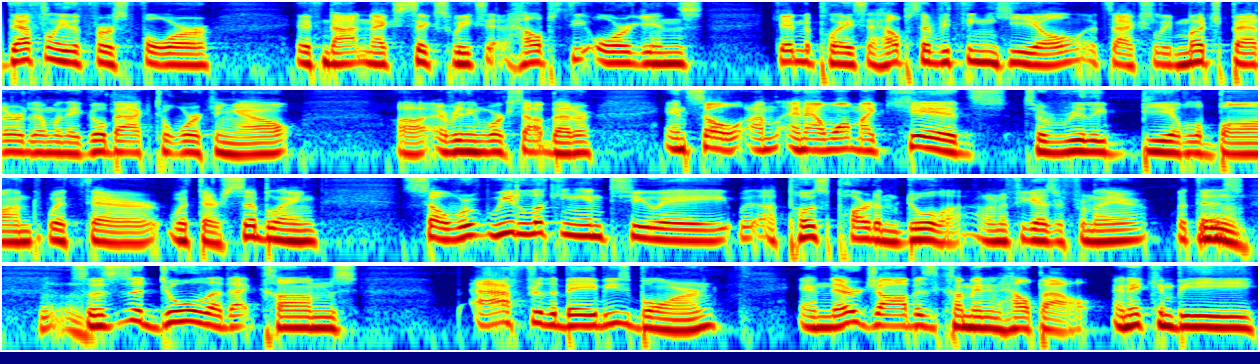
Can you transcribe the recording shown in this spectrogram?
definitely the first four, if not next six weeks. It helps the organs get into place. It helps everything heal. It's actually much better than when they go back to working out. Uh, everything works out better, and so I'm, and I want my kids to really be able to bond with their with their sibling. So we're, we're looking into a, a postpartum doula. I don't know if you guys are familiar with this. So this is a doula that comes after the baby's born, and their job is to come in and help out. And it can be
